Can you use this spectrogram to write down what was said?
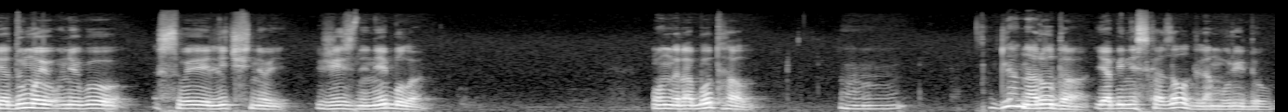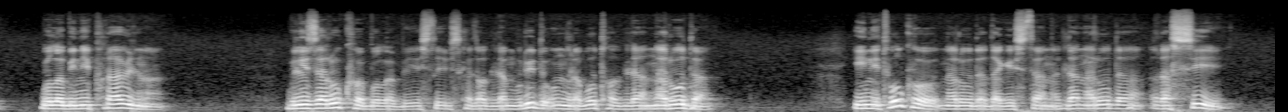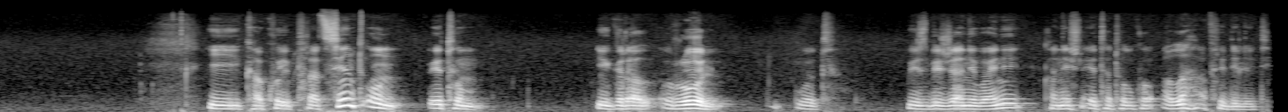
Я думаю, у него своей личной жизни не было. Он работал для народа, я бы не сказал для муридов, было бы неправильно. Близоруко было бы, если сказал для мурида, он работал для народа. И не только народа Дагестана, для народа России. И какой процент он в этом играл роль вот, в избежании войны, конечно, это только Аллах определит.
